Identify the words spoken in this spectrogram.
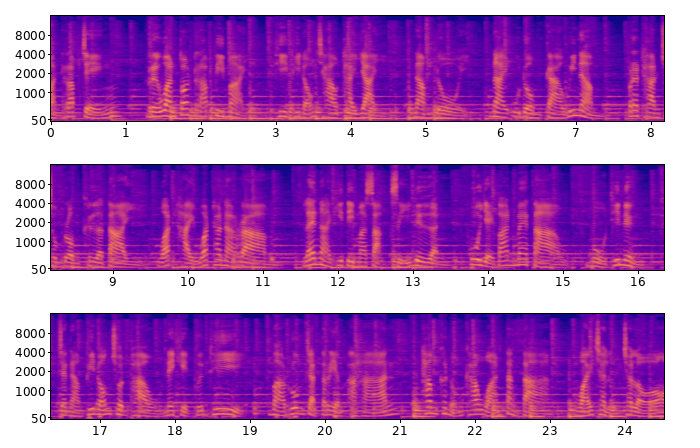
วันรับเจ๋ง หรือวันต้อนรับปีใหม่ ที่พี่น้องชาวไทยใหญ่นำโดย นายอุดมกาวินำประธานชมรมเครือไต วัดไทยวัฒนาราม และนายกิติมศักดิ์ศรีเดือน ผู้ใหญ่บ้านแม่ตาว หมู่ที่หนึ่งจะนำพี่น้องชนเผ่าในเขตพื้นที่ มาร่วมจัดเตรียมอาหารทำขนมข้าวหวานต่างๆ ไว้เฉลิมฉลอง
